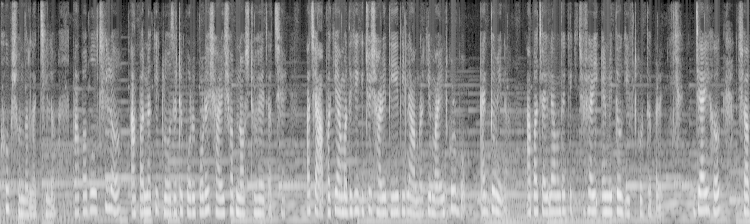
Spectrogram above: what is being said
খুব সুন্দর লাগছিল। আপা বলছিল, আপা নাকি ক্লোজেটে পরে পরে শাড়ি সব নষ্ট হয়ে যাচ্ছে। আচ্ছা আপাকে আমাদেরকে কিছু শাড়ি দিয়ে দিলে আমরা কি মাইন্ড করব? একদমই না। আপা চাইলে আমাদেরকে কিছু শাড়ি এমনিতেও গিফট করতে পারে। যাই হোক সব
